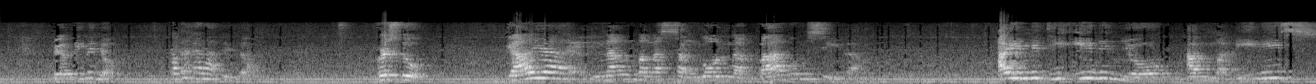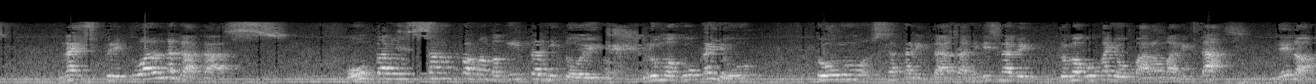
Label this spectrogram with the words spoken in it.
Pero tingnan nyo, pagkaka natin ito. Verse 2, Gaya ng mga sanggol na bagong silang, ay mithiin ninyo ang malinis na espiritual na gatas upang sa pamamagitan nito'y lumago kayo tungo sa kaligtasan. Hindi sinabing lumago kayo para maligtas. Hindi no?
